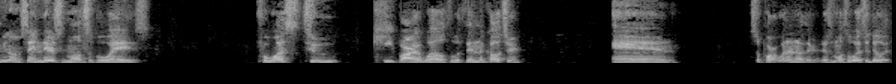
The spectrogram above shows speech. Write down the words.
You know what I'm saying? There's multiple ways for us to keep our wealth within the culture and support one another. There's multiple ways to do it.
